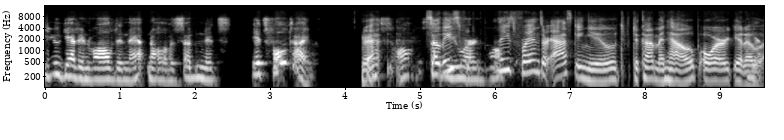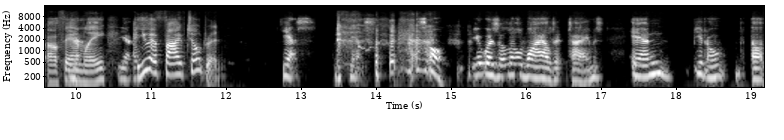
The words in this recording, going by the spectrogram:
you get involved in that and all of a sudden it's it's full-time. So these these friends are asking you to, to, come and help, or you know, yes, a family, yes, yes. and you have five children. Yes, yes. so it was a little wild at times, and you know, uh,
